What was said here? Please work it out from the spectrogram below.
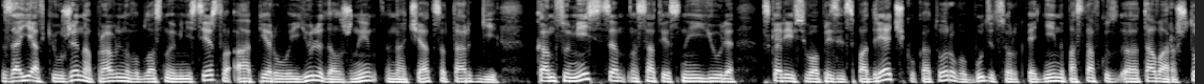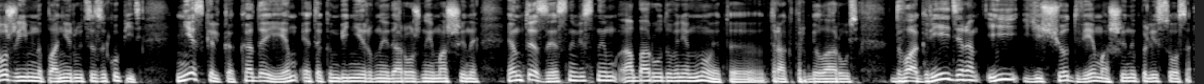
заявки уже направлены в областное министерство, а 1 июля должны начаться торги. К концу месяца, соответственно, июля, скорее всего, определится подрядчик, у которого будет 45 дней на поставку э, товара. Что же именно планируется закупить? Несколько КДМ, это комбинированные дорожные машины, МТЗ с навесным оборудованием, ну, это трактор «Беларусь», два грейдера и еще две машины пылесоса.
